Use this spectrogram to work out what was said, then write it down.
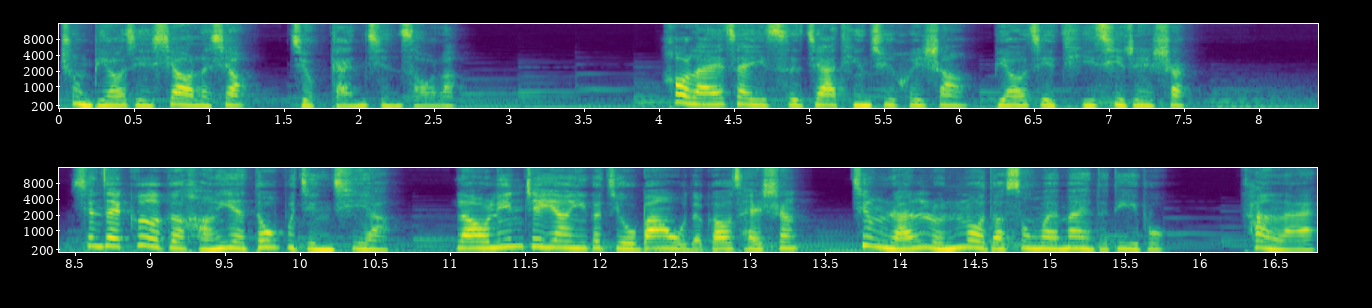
冲表姐笑了笑，就赶紧走了。后来在一次家庭聚会上，表姐提起这事儿。现在各个行业都不景气呀，老林这样一个985的高材生，竟然沦落到送外卖的地步，看来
